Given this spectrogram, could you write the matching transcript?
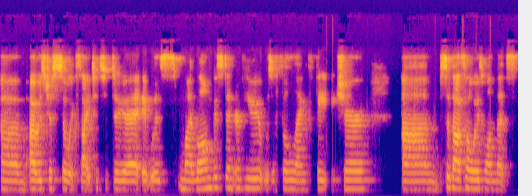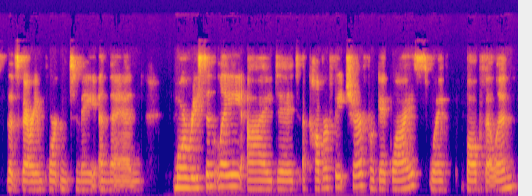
um, I was just so excited to do it. It was my longest interview. It was a full length feature. Um, so that's always one that's that's very important to me. And then more recently, I did a cover feature for Gigwise with Bob Vylan,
